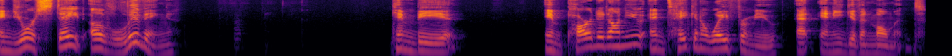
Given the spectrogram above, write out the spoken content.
And your state of living can be imparted on you and taken away from you at any given moment.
